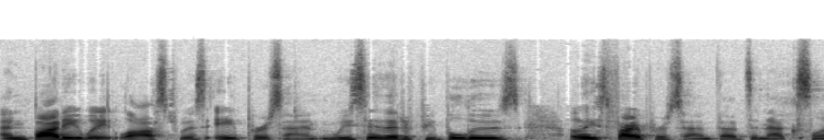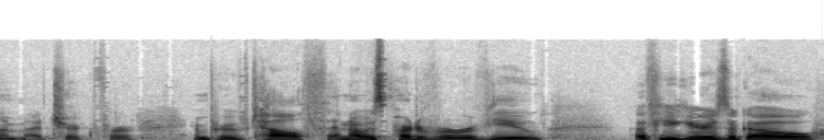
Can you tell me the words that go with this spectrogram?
and body weight loss was 8%. We say that if people lose at least 5%, that's an excellent metric for improved health. And I was part of a review a few years ago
